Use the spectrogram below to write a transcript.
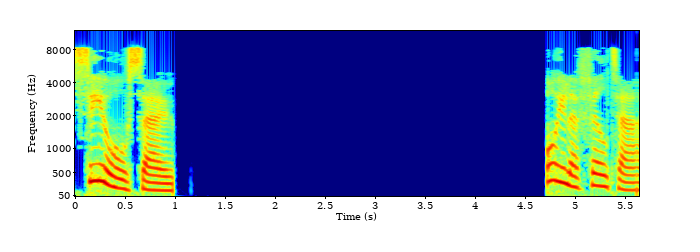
See also. Euler filter.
